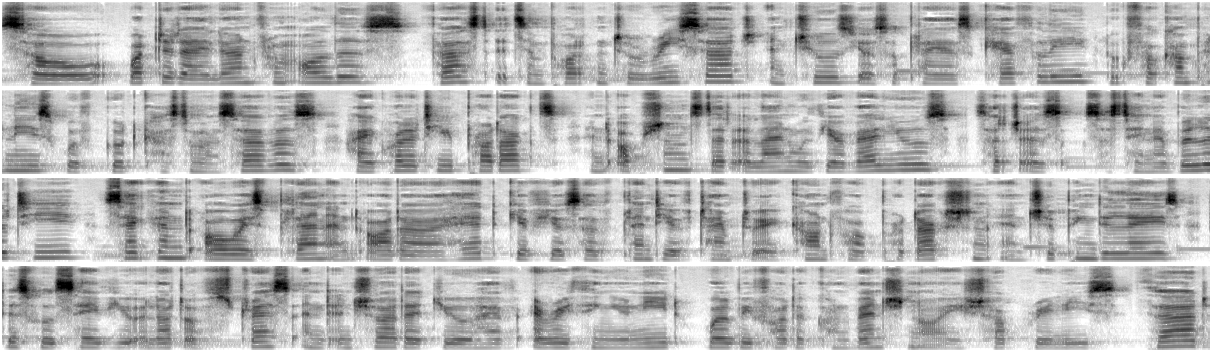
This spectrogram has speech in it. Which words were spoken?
So, what did I learn from all this? First, it's important to research and choose your suppliers carefully. Look for companies with good customer service, high quality products, and options that align with your values, such as sustainability. Second, always plan and order ahead. Give yourself plenty of time to account for production and shipping delays. This will save you a lot of stress and ensure that you have everything you need well before the convention or a shop release. Third,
